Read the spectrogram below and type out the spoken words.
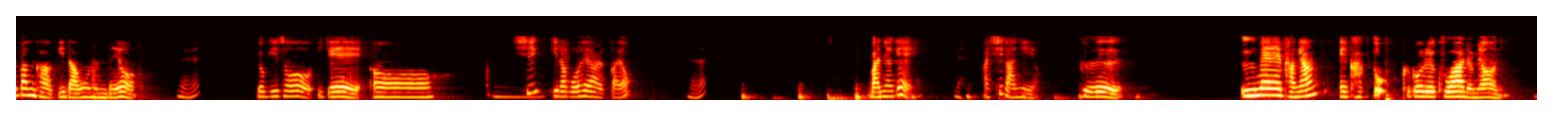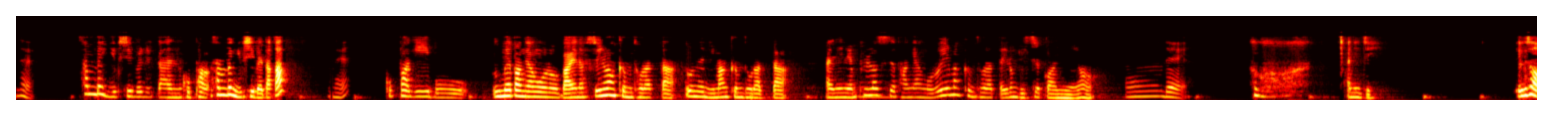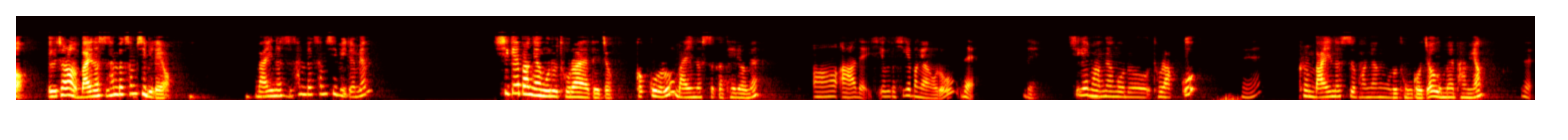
일반각이 나오는데요. 네. 여기서 이게 어 음, 식이라고 해야 할까요? 네. 만약에 네. 아, 식 아니에요. 그 음의 방향의 각도 그거를 구하려면 네. 360을 일단 곱하 360에다가 네. 곱하기 뭐 음의 방향으로 마이너스 1만큼 돌았다 또는 이만큼 돌았다 아니면 플러스 방향으로 1만큼 돌았다 이런 게 있을 거 아니에요. 어, 네. 하고 아니지. 여기서 여기처럼 마이너스 330이래요. 마이너스 330이려면 시계 방향으로 돌아야 되죠. 거꾸로 마이너스가 되려면 아, 아, 네. 시- 여기서 시계 방향으로. 네. 네. 시계 방향으로 돌았고 네. 그럼 마이너스 방향으로 돈 거죠. 음의 방향. 네.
